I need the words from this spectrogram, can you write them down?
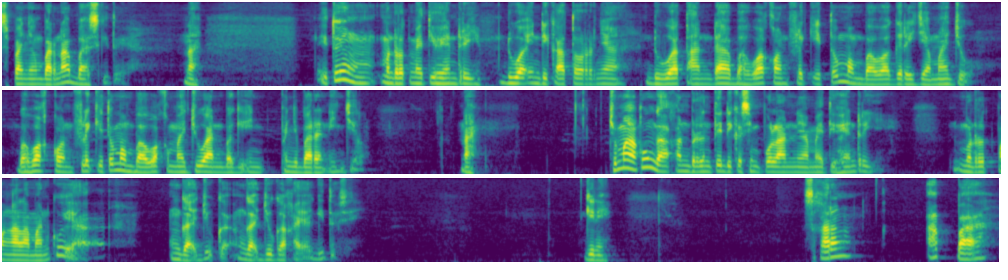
sepanjang Barnabas gitu ya. Nah, itu yang menurut Matthew Henry, dua indikatornya, dua tanda bahwa konflik itu membawa gereja maju, bahwa konflik itu membawa kemajuan bagi penyebaran Injil. Nah, cuma aku nggak akan berhenti di kesimpulannya Matthew Henry. Menurut pengalamanku ya nggak juga, nggak juga kayak gitu sih. Gini, sekarang apa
